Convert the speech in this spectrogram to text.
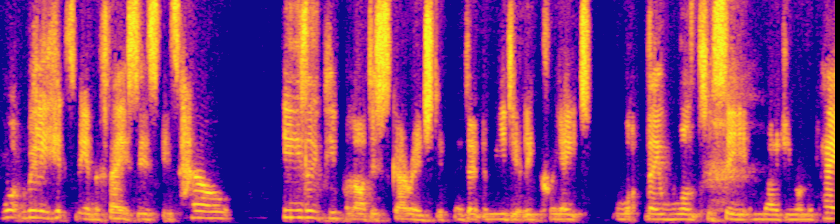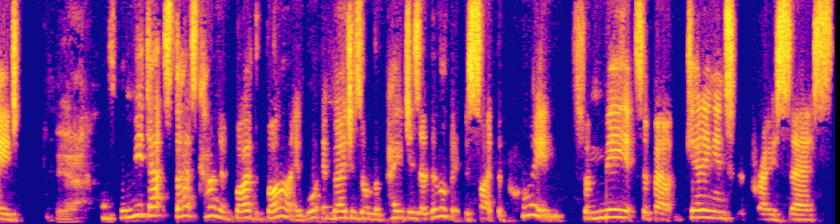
what really hits me in the face is is how easily people are discouraged if they don't immediately create what they want to see emerging on the page. Yeah. And for me, that's that's kind of by the by. What emerges on the page is a little bit beside the point. For me, it's about getting into the process,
